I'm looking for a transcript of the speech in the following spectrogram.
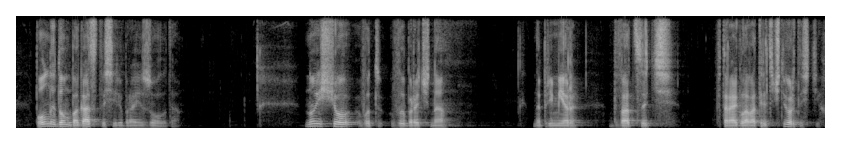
– полный дом богатства серебра и золота. Ну, еще вот выборочно например, 22 глава, 34 стих,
